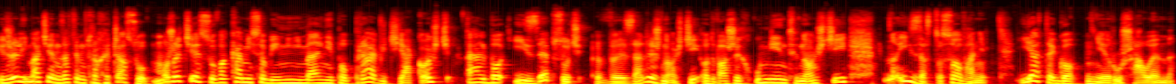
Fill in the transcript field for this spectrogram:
Jeżeli macie zatem trochę czasu, możecie suwakami sobie minimalnie poprawić jakość albo i zepsuć w zależności od waszych umiejętności, no i zastosowań. Ja tego nie ruszałem.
